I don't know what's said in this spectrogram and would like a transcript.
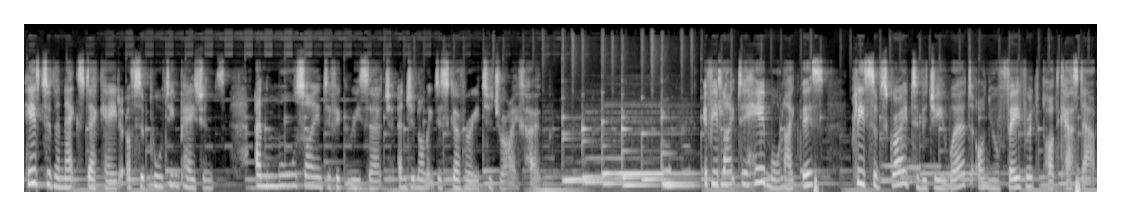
Here's to the next decade of supporting patients and more scientific research and genomic discovery to drive hope. If you'd like to hear more like this, Please subscribe to the G Word on your favourite podcast app.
